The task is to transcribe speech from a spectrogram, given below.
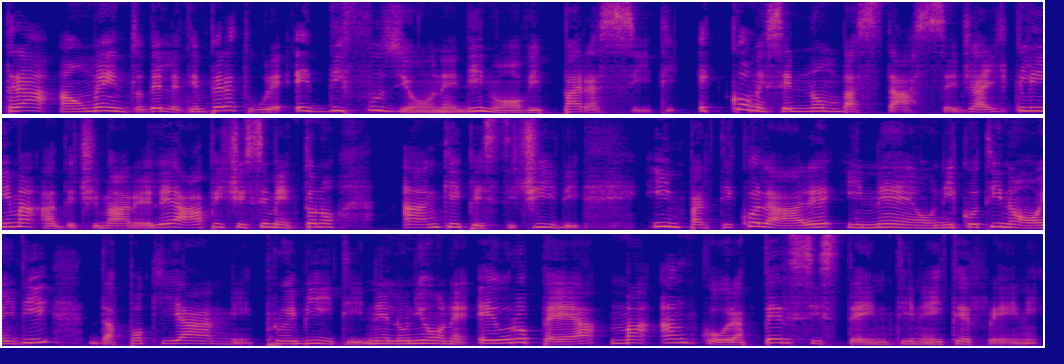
tra aumento delle temperature e diffusione di nuovi parassiti. E come se non bastasse già il clima a decimare le api, ci si mettono anche i pesticidi, in particolare i neonicotinoidi, da pochi anni proibiti nell'Unione Europea ma ancora persistenti nei terreni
